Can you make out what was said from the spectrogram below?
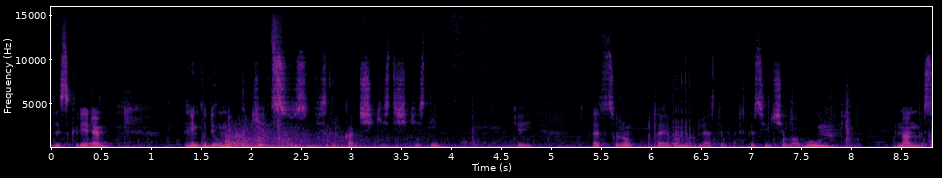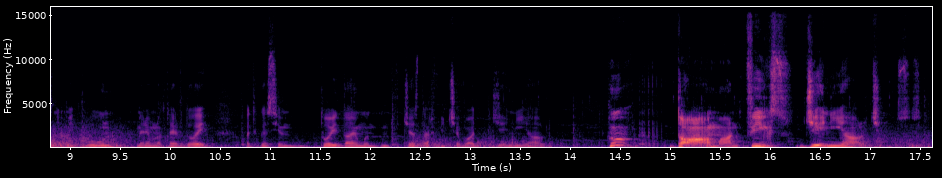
descriere linkul de unde puteți să descărcați și chestii și chestii. Ok, stai să luăm tire astea, poate găsim ceva bun. N-am găsit nimic bun, merem la tire 2, poate găsim 2 diamond pentru ce asta ar fi ceva genial. Huh! Da, man, fix, genial, ce pot să spun.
